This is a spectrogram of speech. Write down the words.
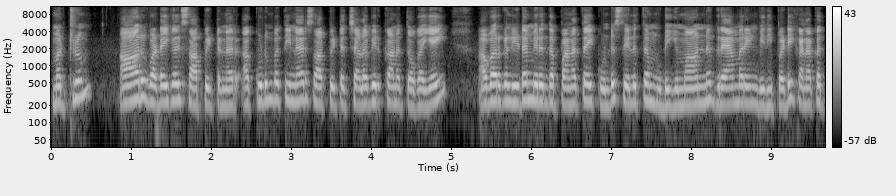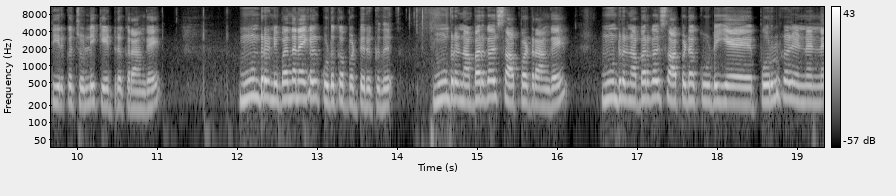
மற்றும் ஆறு வடைகள் சாப்பிட்டனர். அக்குடும்பத்தினர் சாப்பிட்ட செலவிற்கான தொகையை அவர்களிடம் இருந்த பணத்தை கொண்டு செலுத்த முடியுமான்னு கிராமரின் விதிப்படி கணக்க தீர்க்க சொல்லி கேட்டிருக்கிறாங்க. மூன்று நிபந்தனைகள் கொடுக்கப்பட்டிருக்குது. மூன்று நபர்கள் சாப்பிட்றாங்க. மூன்று நபர்கள் சாப்பிடக்கூடிய பொருள்கள் என்னென்ன?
